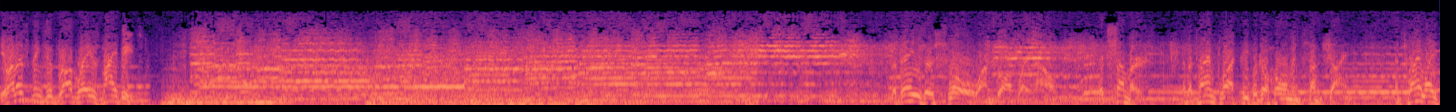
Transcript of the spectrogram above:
You're listening to Broadway's My Beat. The days are slow on Broadway now. It's summer, and the time clock people go home in sunshine. And twilight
